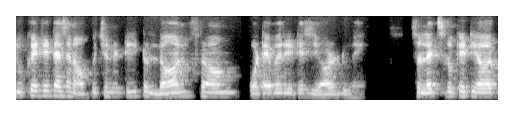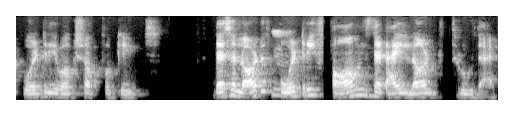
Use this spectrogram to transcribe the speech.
look at it as an opportunity to learn from whatever it is you're doing so let's look at your poetry workshop for kids. There's a lot of mm. poetry forms that I learned through that.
